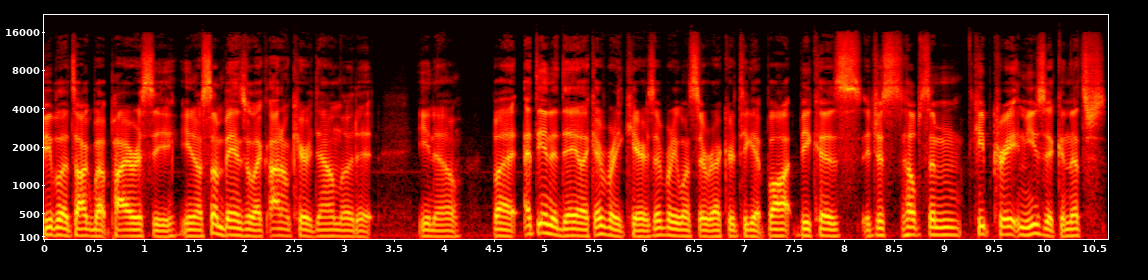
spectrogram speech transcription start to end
people that talk about piracy, you know, some bands are like, I don't care, download it, you know. But at the end of the day, like everybody cares. Everybody wants their record to get bought because it just helps them keep creating music, and that's,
